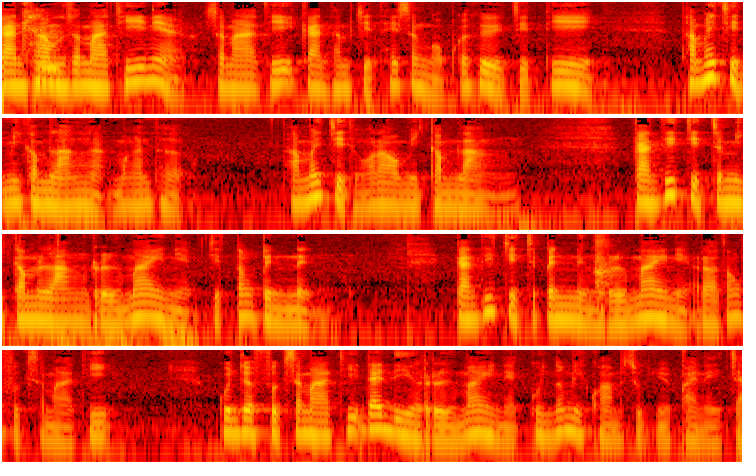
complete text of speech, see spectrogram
การทำสมาธิเนี่ย สมาธิการทำจิตให้สงบก็คือจิตที่ทำให้จิตมีกำลังอะว่างั้นเถอะทำให้จิตของเรามีกำลัง การที่จิตจะมีกำลังหรือไม่เนี่ย จิตต้องเป็นหนึ่ง การที่จิตจะเป็นหนึ่งหรือไม่เนี่ยเราต้องฝึกสมาธิ คุณจะฝึกสมาธิได้ดีหรือไม่เนี่ยคุณต้องมีความสุขอยู่ภายในใจ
